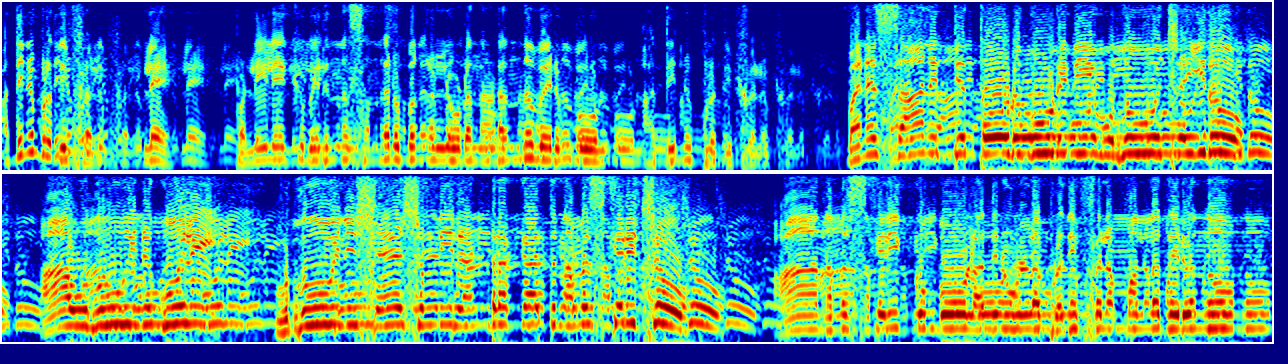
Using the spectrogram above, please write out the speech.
അതിന് പ്രതിഫലം. അല്ലെ പള്ളിയിലേക്ക് വരുന്ന സന്ദർഭങ്ങളിലൂടെ നടന്നു വരുമ്പോൾ അതിന് പ്രതിഫലം. മനസ്സാന്നിധ്യത്തോടുകൂടി നീ ഉദൂ ചെയ്തു. ആ ഉദൂവിന് കൂലി. ഉദൂവിന് ശേഷം നീ രണ്ടരക്കാത്ത് നമസ്കരിച്ചു. ആ നമസ്കരിക്കുമ്പോൾ അതിനുള്ള പ്രതിഫലം വന്നു തരുന്നു.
